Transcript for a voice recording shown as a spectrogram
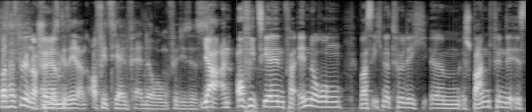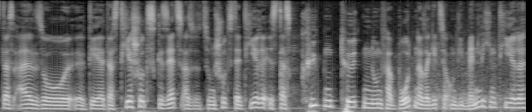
Was hast du denn noch Schönes Ähm, gesehen an offiziellen Veränderungen für dieses? Ja, an offiziellen Veränderungen. Was ich natürlich ähm, spannend finde, ist, dass also äh, der, das Tierschutzgesetz, also zum Schutz der Tiere, ist das Kükentöten nun verboten. Also da geht es ja um die männlichen Tiere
